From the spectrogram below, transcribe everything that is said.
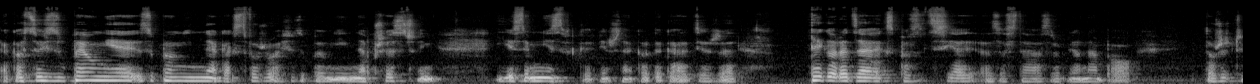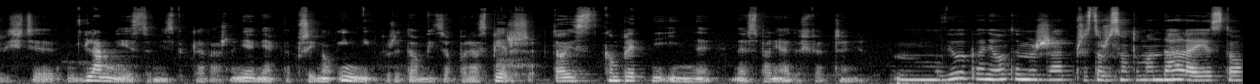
Jako coś zupełnie, zupełnie innego. Stworzyła się zupełnie inna przestrzeń i jestem niezwykle wdzięczna Kordegardzie, że tego rodzaju ekspozycja została zrobiona, bo to rzeczywiście dla mnie jest to niezwykle ważne. Nie wiem, jak to przyjmą inni, którzy to widzą po raz pierwszy. To jest kompletnie inne, wspaniałe doświadczenie. Mówiły Panie o tym, że przez to, że są to mandale, jest to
